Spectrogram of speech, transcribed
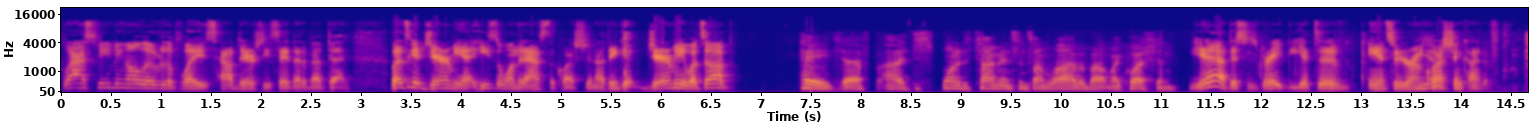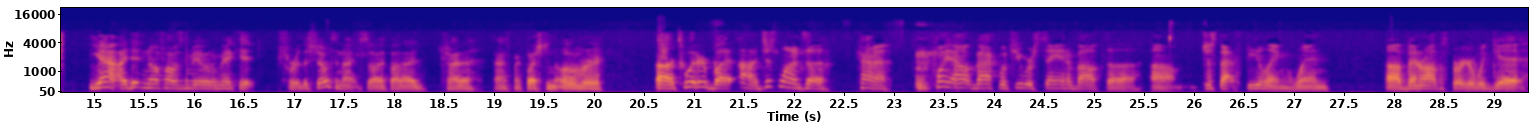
blaspheming all over the place. How dare she say that about Ben? Let's get Jeremy. He's the one that asked the question. I think it, Jeremy, what's up? Hey Jeff, I just wanted to chime in since I'm live about my question. Yeah, this is great. You get to answer your own yeah. question, kind of. Yeah, I didn't know if I was going to be able to make it for the show tonight, so I thought I'd try to ask my question over uh, Twitter. But I uh, just wanted to kind of point out back what you were saying about the um, just that feeling when uh, Ben Roethlisberger would get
